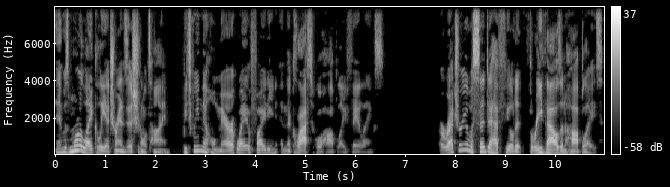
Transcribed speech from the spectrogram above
and was more likely a transitional time between the Homeric way of fighting and the classical hoplite phalanx. Eretria was said to have fielded 3,000 hoplites,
